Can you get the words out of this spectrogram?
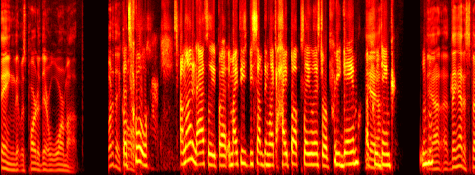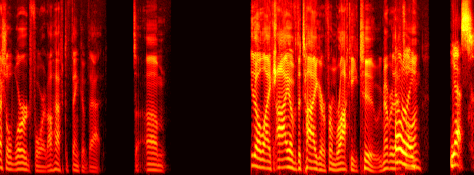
thing that was part of their warm up. What do they call That's cool. I'm not an athlete, but it might be, be something like a hype up playlist or a pregame. A Yeah. pregame. Mhm. Yeah, uh, they had a special word for it. I'll have to think of that. So, um, you know, like "Eye of the Tiger" from Rocky Two. Remember that Totally. song? Yes.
